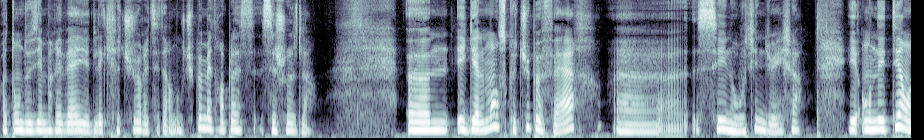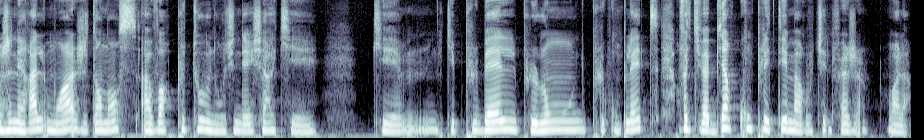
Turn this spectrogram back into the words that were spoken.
à ton deuxième réveil, de l'écriture, etc. Donc tu peux mettre en place ces choses-là. Euh, également, ce que tu peux faire, euh, c'est une routine du Aisha. Et en été, en général, moi, j'ai tendance à avoir plutôt une routine d'Aisha qui est, qui, est, qui est plus belle, plus longue, plus complète. En fait, qui va bien compléter ma routine Fajr. Voilà,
